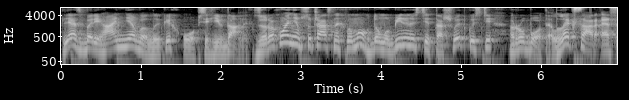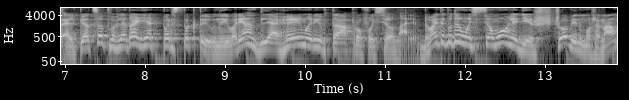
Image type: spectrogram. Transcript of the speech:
для зберігання великих обсягів даних з урахуванням сучасних вимог до мобільності та швидкості роботи. Lexar SL500 виглядає як перспективний варіант для геймерів та професіоналів. Давайте подивимось в цьому огляді, що він може нам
